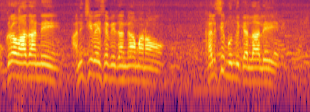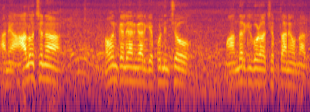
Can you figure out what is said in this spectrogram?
ఉగ్రవాదాన్ని అణిచివేసే విధంగా మనం కలిసి ముందుకెళ్ళాలి అనే ఆలోచన పవన్ కళ్యాణ్ గారికి ఎప్పటి నుంచో మా అందరికీ కూడా చెప్తానే ఉన్నారు.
